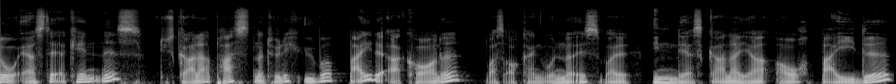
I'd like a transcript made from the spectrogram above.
So, erste Erkenntnis. Die Skala passt natürlich über beide Akkorde, was auch kein Wunder ist, weil in der Skala ja auch beide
